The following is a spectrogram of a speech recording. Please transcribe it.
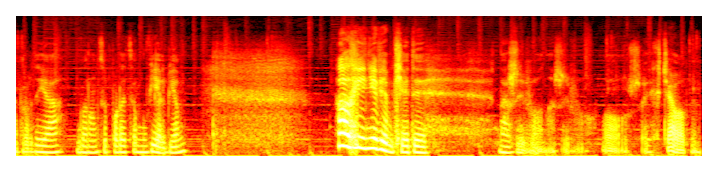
Naprawdę ja gorąco polecam, uwielbiam. Ach, i nie wiem kiedy. Na żywo, na żywo. Boże, chciałabym.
